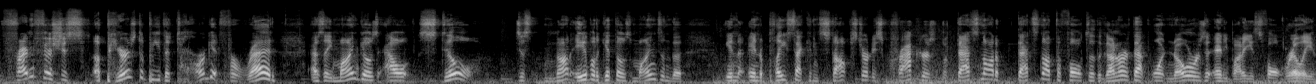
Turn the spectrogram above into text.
Friendfish is, appears to be the target for Red as a mine goes out still just not able to get those mines in the in in a place that can stop Sturdy's Crackers, but that's not a, that's not the fault of the gunner at that point, nor is it anybody's fault really.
